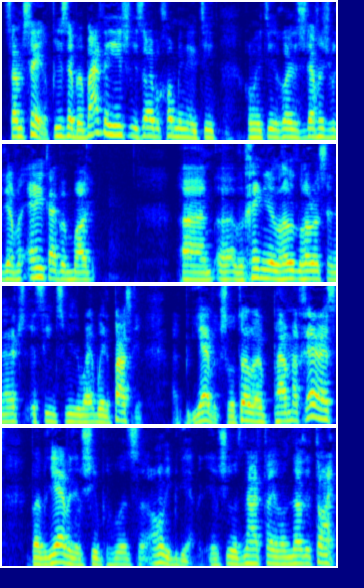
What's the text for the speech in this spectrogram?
some say. If he said, but Badai usually saw Bechom in teeth. According to definitely should be given any type of mud. Um, uh, and it seems to be the right way to pass it. Like b'diavad, she'll tell her pamacheres, but b'diavad if she was only b'diavad, if she was not told another time.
